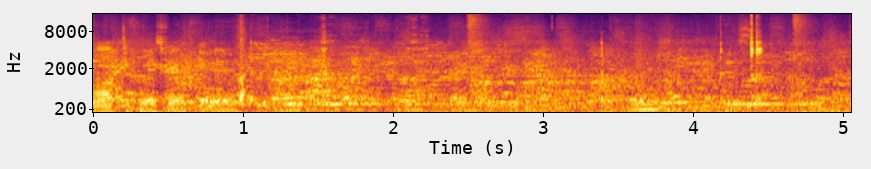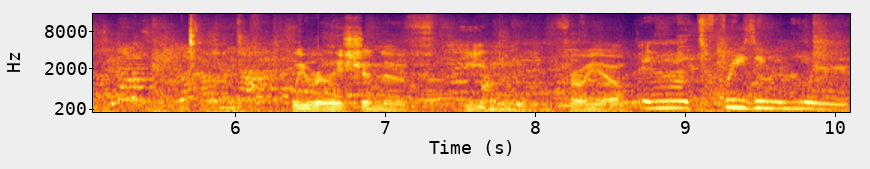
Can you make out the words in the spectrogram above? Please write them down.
octopus right there. We really shouldn't have eaten froyo. yeah, it's freezing in here.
